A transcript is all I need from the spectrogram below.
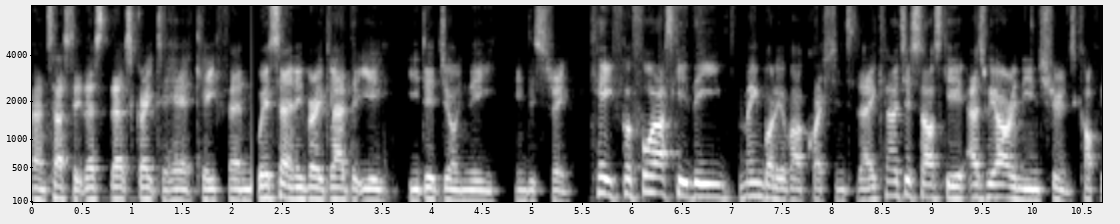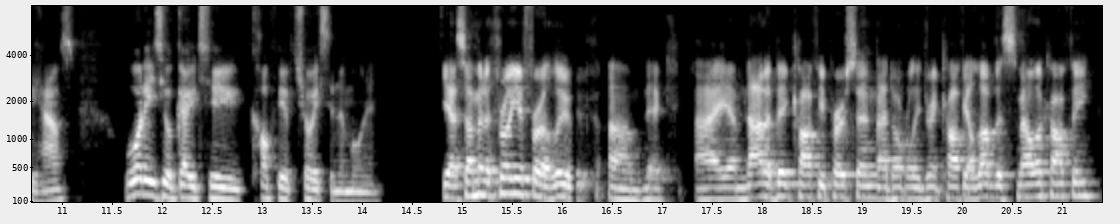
Fantastic. That's that's great to hear, Keith. And we're certainly very glad that you you did join the industry. Keith, before I ask you the main body of our question today, can I just ask you, as we are in the insurance coffee house, what is your go-to coffee of choice in the morning? Yeah, so I'm going to throw you for a loop, um, Nick. I am not a big coffee person. I don't really drink coffee. I love the smell of coffee,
